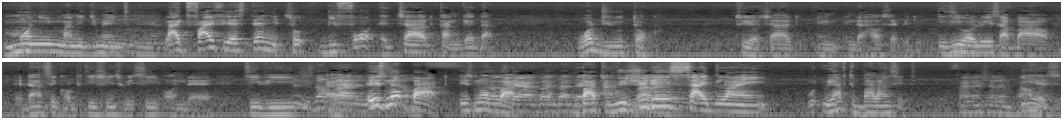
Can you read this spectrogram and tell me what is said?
money management, Mm. like five years, ten years. So before a child can get that, what do you talk to your child in, in the house every day? Is it always about the dancing competitions we see on the TV? Which is not Uh, bad it's not bad. It's not Because bad. are- but- but but we shouldn't balance. sideline. We we have to balance it. Financial empowerment. Yes,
